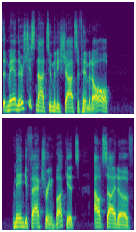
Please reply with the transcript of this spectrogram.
then man, there's just not too many shots of him at all manufacturing buckets outside of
